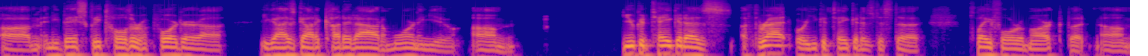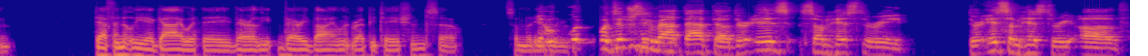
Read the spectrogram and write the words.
Um, and he basically told the reporter, uh, you guys got to cut it out. I'm warning you. Um, you could take it as a threat or you could take it as just a playful remark, but um, definitely a guy with a very very violent reputation. So somebody. Yeah, who... what's interesting about that though, there is some history. There is some history of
